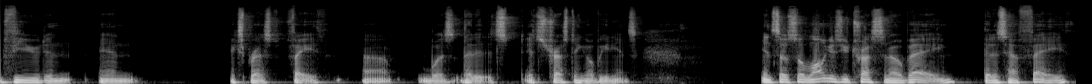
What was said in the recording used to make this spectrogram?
viewed and and expressed faith uh, was that it's it's trusting obedience. And so, so long as you trust and obey, that is, have faith,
